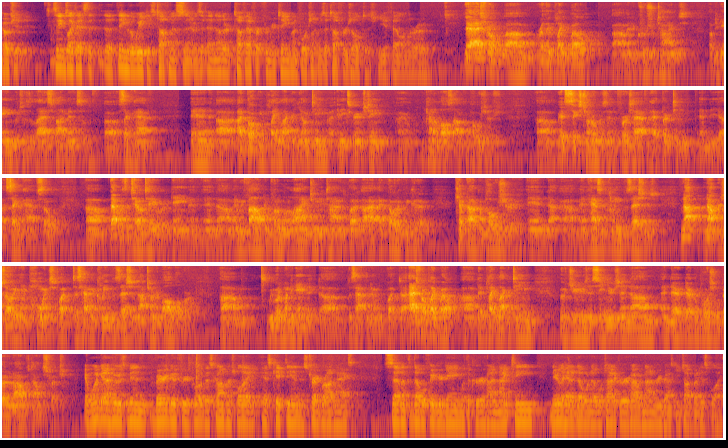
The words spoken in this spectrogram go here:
Coach, it seems like that's the, the theme of the week is toughness, and it was another tough effort from your team. Unfortunately, it was a tough result as you fell on the road. Yeah, Asheville um, really played well um, in the crucial times of the game, which was the last five minutes of the uh, second half. And uh, I thought we played like a young team, an inexperienced team. Uh, we kind of lost our composure. Uh, we had six turnovers in the first half and had 13 in the uh, second half. So um, that was the telltale of the game. And, and, um, and we fouled and put them on the line too many times. But I, I thought if we could have kept our composure and, uh, um, and had some clean possessions, not, not resulting in points, but just having clean possession, and not turning the ball over, um, we would have won the game uh, this afternoon. But uh, Asheville played well. Uh, they played like a team with juniors and seniors, and um, and their their composure was better than ours down the stretch. Yeah, one guy who's been very good for your club as conference play has kicked in is Trae Broadnax. Seventh double-figure game with a career high 19. Nearly had a double-double, tied a career high with nine rebounds. Can you talk about his play?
